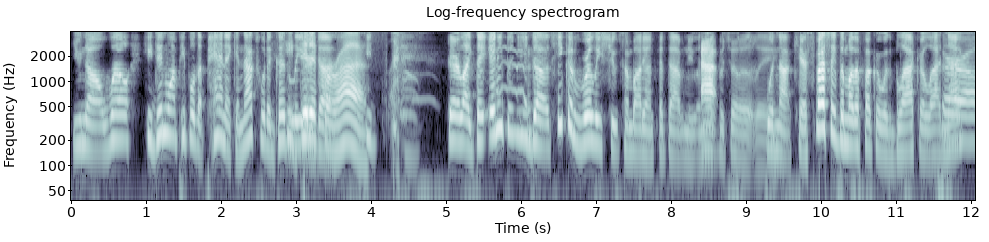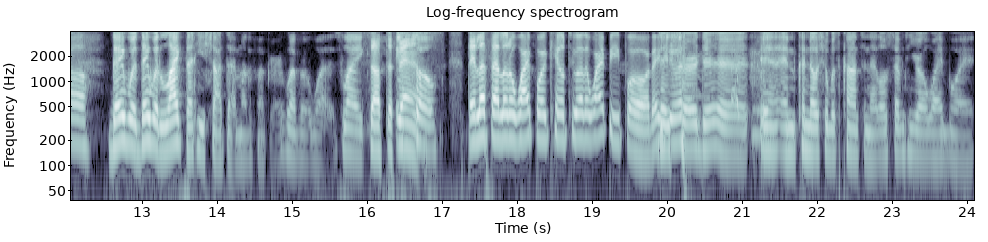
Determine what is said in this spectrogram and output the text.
you know, well, he didn't want people to panic, and that's what a good he leader did it does. for He- us. they're like they anything he does, he could really shoot somebody on Fifth Avenue, and Absolutely. would not care, especially if the motherfucker was black or Latinx. Girl. they would they would like that he shot that motherfucker, whoever it was. Like Self defense. So, they let that little white boy kill two other white people. They, they do it. sure did in, in Kenosha, Wisconsin. That little seventeen year old white boy.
